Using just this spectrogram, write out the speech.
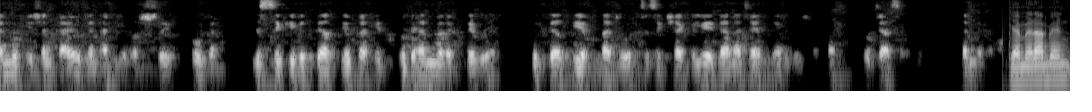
कन्वोकेशन का आयोजन अगले वर्ष से होगा, जिससे कि विद्यार्थियों का हित को ध्यान में रखते हुए विद्यार्थी अपना जो उच्च शिक्षा के लिए जाना चाहते हैं विदेशों में वो जा सकते हैं। धन्यवाद। कैमरामैन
